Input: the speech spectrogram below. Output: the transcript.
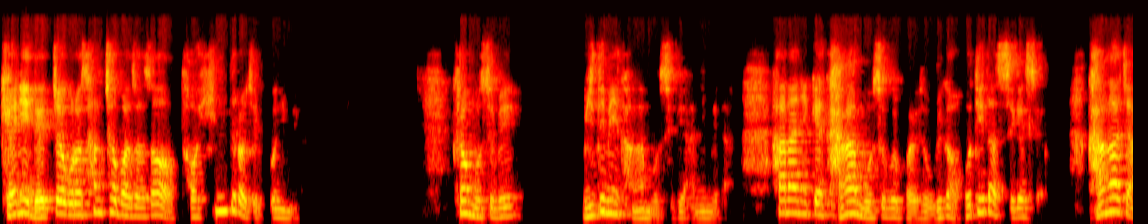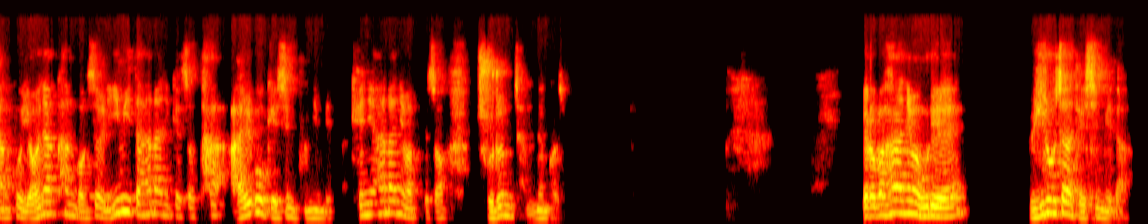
괜히 내적으로 상처받아서 더 힘들어질 뿐입니다. 그런 모습이 믿음이 강한 모습이 아닙니다. 하나님께 강한 모습을 보여서 우리가 어디다 쓰겠어요? 강하지 않고 연약한 것을 이미 다 하나님께서 다 알고 계신 분입니다. 괜히 하나님 앞에서 주름 잡는 거죠. 여러분, 하나님은 우리의 위로자 되십니다.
